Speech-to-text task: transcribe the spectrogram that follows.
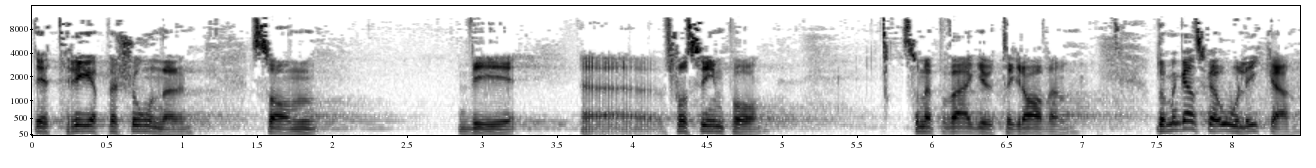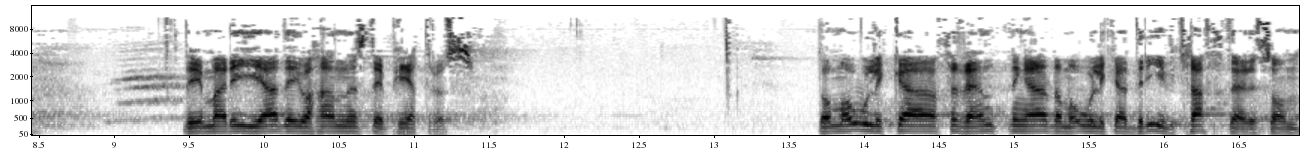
Det är tre personer som vi eh, får syn på som är på väg ut till graven. De är ganska olika. Det är Maria, det är Johannes, det är Petrus. De har olika förväntningar, de har olika drivkrafter som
